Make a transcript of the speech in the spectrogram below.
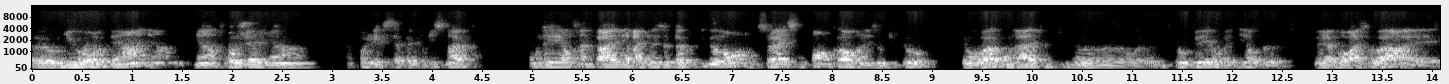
euh, au niveau européen. Il y, a un, projet, il y a un, projet qui s'appelle Prismap. On est en train de parler des radioisotopes innovants. Donc, ceux-là, ils ne sont pas encore dans les hôpitaux. Et on voit qu'on a toute une, euh, flopée, on va dire, de, laboratoires et,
